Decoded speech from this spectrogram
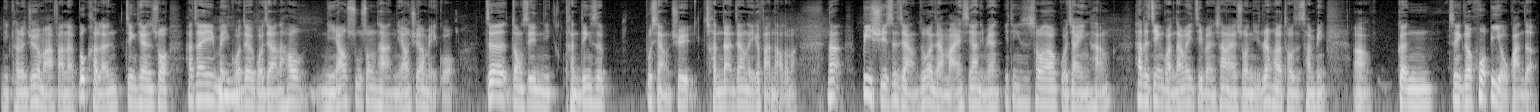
你可能就有麻烦了。不可能今天说他在美国这个国家，然后你要诉讼他，你要去到美国，这东西你肯定是。不想去承担这样的一个烦恼的嘛？那必须是讲，如果讲马来西亚里面，一定是受到国家银行它的监管单位。基本上来说，你任何投资产品啊、跟这个货币有关的，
